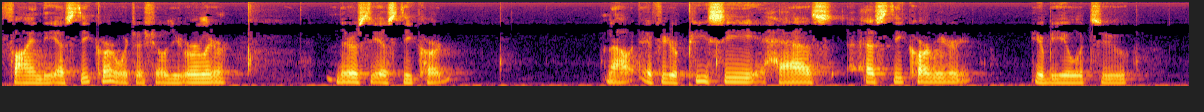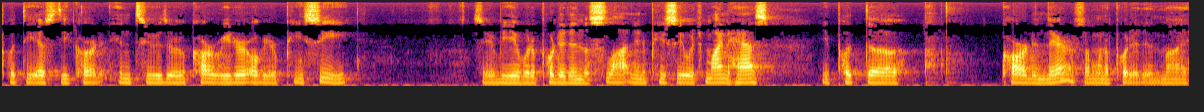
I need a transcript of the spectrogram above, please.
find the SD card, which I showed you earlier. There's the SD card. Now, if your PC has SD card reader, you'll be able to put the SD card into the card reader of your PC. So you'll be able to put it in the slot in your PC, which mine has. You put the card in there. So I'm going to put it in my,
